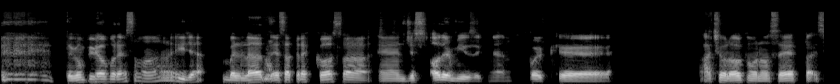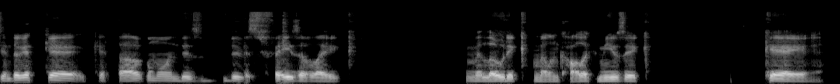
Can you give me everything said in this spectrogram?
Estoy cumplido por eso, mano, y ya, ¿verdad? Esas tres cosas, and just other music, man, porque hecho loco, no sé, está- siento que, que, que he estado como en this, this phase of like melodic, melancholic music que,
